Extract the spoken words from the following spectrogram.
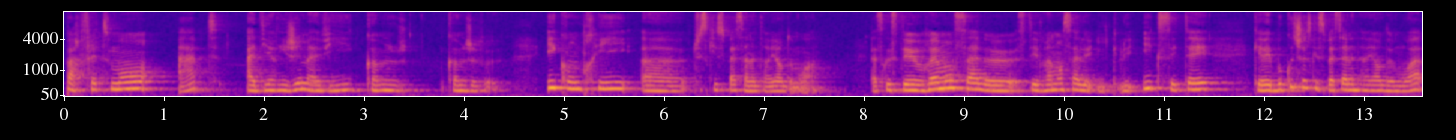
parfaitement apte à diriger ma vie comme je, comme je veux, y compris euh, tout ce qui se passe à l'intérieur de moi. Parce que c'était vraiment ça le, c'était vraiment ça le hic. Le hic, c'était qu'il y avait beaucoup de choses qui se passaient à l'intérieur de moi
